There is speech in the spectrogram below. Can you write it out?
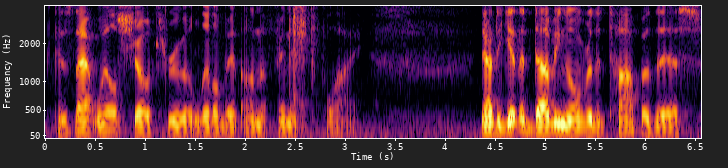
because that will show through a little bit on the finished fly. Now to get the dubbing over the top of this,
